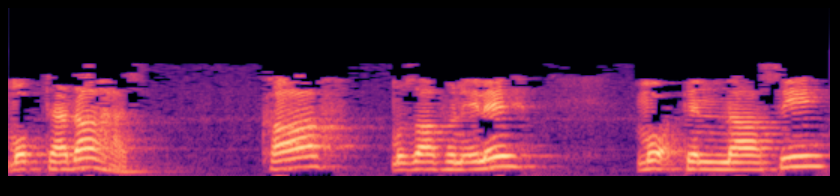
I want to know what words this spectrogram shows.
مبتدا هست. کاف مضاف الیه معت الناسی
